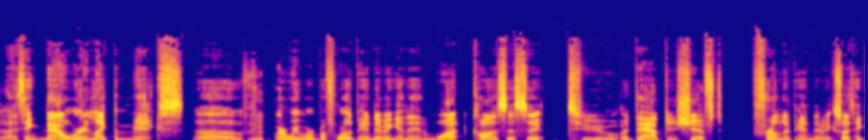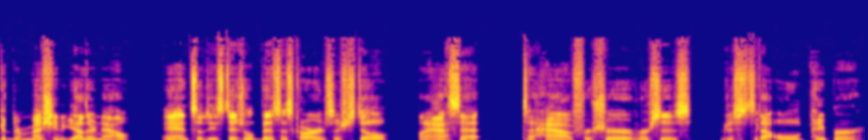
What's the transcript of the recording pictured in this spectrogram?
I think now we're in like the mix of mm-hmm. where we were before the pandemic and then what caused us to adapt and shift from the pandemic. So I think they're meshing together now. And so these digital business cards, they're still an asset to have for sure versus just that old paper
